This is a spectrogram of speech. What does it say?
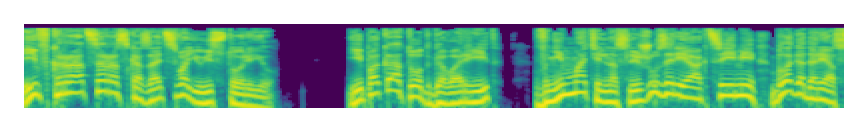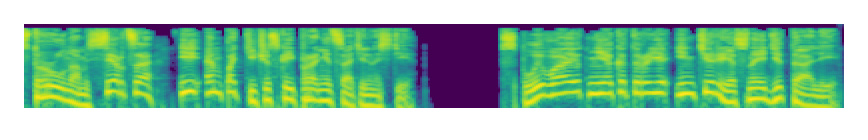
и вкратце рассказать свою историю. И пока тот говорит, внимательно слежу за реакциями благодаря струнам сердца и эмпатической проницательности. Всплывают некоторые интересные детали.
